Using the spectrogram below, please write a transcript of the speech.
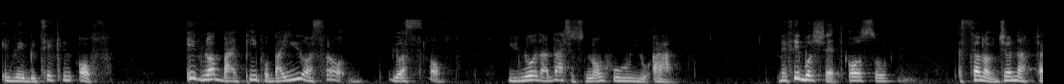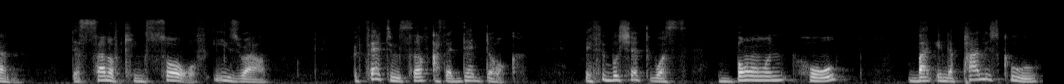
it may be taken off. If not by people, by you yourself, yourself, you know that that is not who you are. Mephibosheth, also the son of Jonathan, the son of King Saul of Israel, referred to himself as a dead dog. Mephibosheth was born whole, but in the palace school,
